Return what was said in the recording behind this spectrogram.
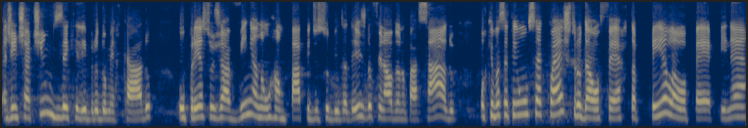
A gente já tinha um desequilíbrio do mercado, o preço já vinha num ramp-up de subida desde o final do ano passado, porque você tem um sequestro da oferta pela OPEP, né?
